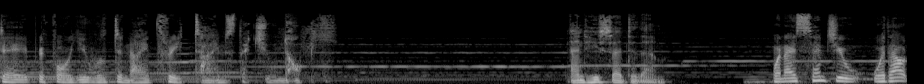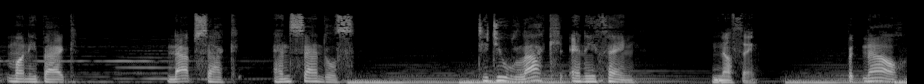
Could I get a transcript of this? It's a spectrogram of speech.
day before you will deny three times that you know me. And he said to them, When I sent you without money bag, knapsack, and sandals. did you lack anything? Nothing. But now,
